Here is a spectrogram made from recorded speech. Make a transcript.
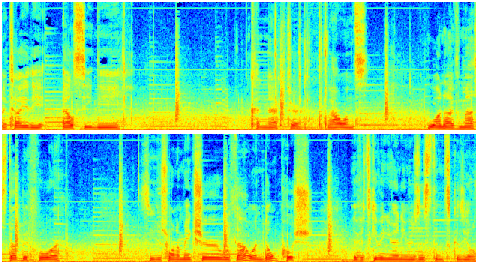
I tell you the LCD connector that one's one I've messed up before. So you just want to make sure with that one don't push if it's giving you any resistance because you'll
